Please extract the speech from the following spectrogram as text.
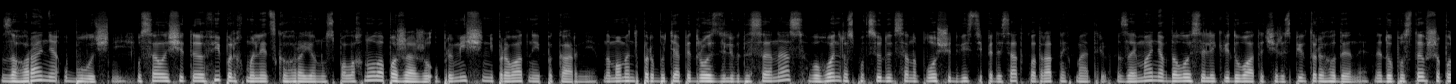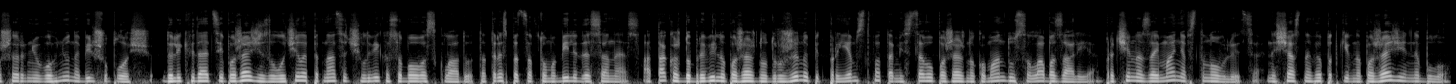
Загорання у булочній. У селищі Теофіполь Хмельницького району спалахнула пожежа у приміщенні приватної пекарні. На момент прибуття підрозділів ДСНС вогонь розповсюдився на площу 250 квадратних метрів. Займання вдалося ліквідувати через півтори години, не допустивши поширенню вогню на більшу площу. До ліквідації пожежі залучили 15 чоловік особового складу та три спецавтомобілі ДСНС, а також добровільну пожежну дружину підприємства та місцеву пожежну команду села Базалія. Причина займання встановлюється. Нещасних випадків на пожежі не було.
